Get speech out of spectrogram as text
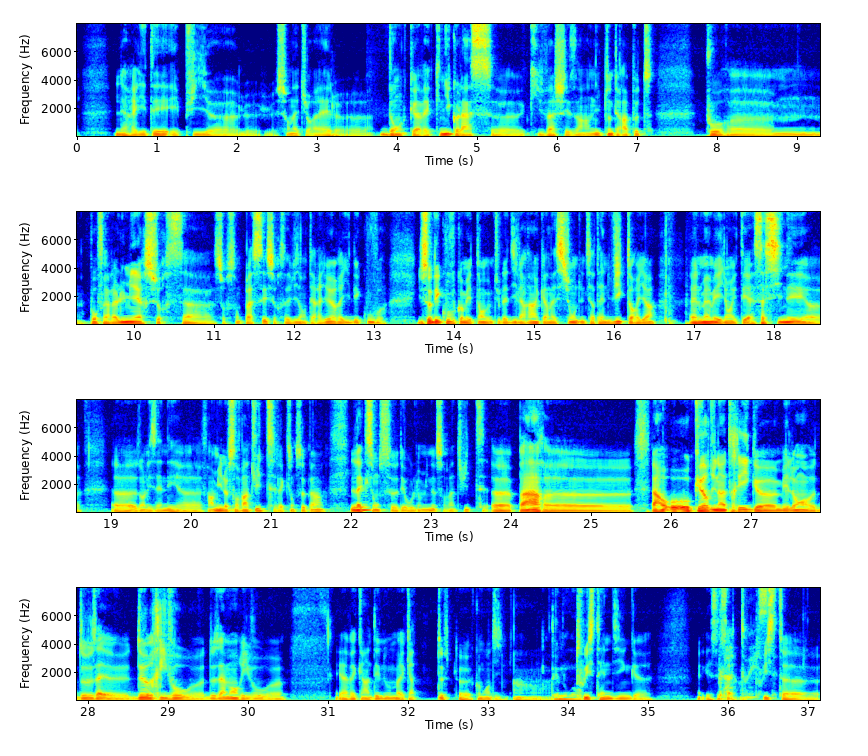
la réalité et puis euh, le, le surnaturel. euh. donc avec Nicolas euh, qui va chez un hypnothérapeute pour, euh, pour faire la lumière sur, sa, sur son passé, sur sa vie antérieure, et il, découvre, il se découvre comme étant, comme tu l'as dit, la réincarnation d'une certaine Victoria, elle-même ayant été assassinée euh, euh, dans les années, euh, enfin 1928, l'action se parle, l'action se déroule en 1928, euh, par, euh, enfin, au, au cœur d'une intrigue euh, mêlant deux, euh, deux rivaux, deux amants rivaux, euh, et avec un dénouement, avec un, euh, comment on dit, un Dénouement. twist ending, euh, c'est ça, twist. twist euh,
